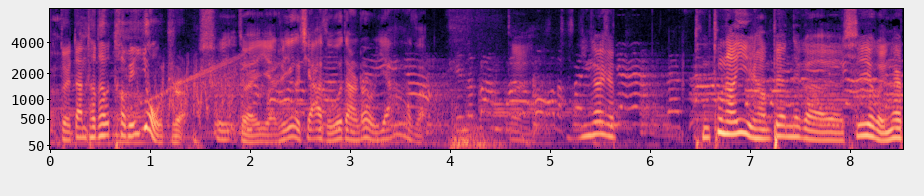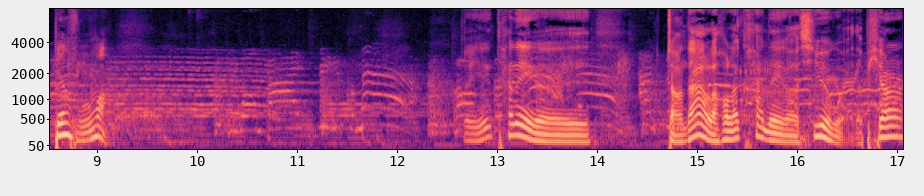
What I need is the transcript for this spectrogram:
个，对，但他他特别幼稚，是对，也是一个家族，但是都是鸭子。对，应该是通通常意义上蝙那个吸血鬼应该是蝙蝠嘛，对，因为他那个长大了，后来看那个吸血鬼的片儿，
